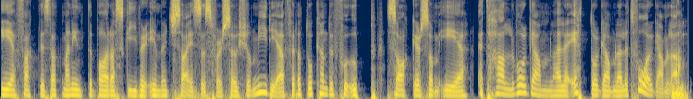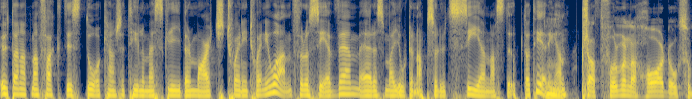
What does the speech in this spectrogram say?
är faktiskt att man inte bara skriver image sizes för social media, för att då kan du få upp saker som är ett halvår gamla, eller ett år gamla, eller två år gamla, Mm. utan att man faktiskt då kanske till och med skriver March 2021 för att se vem är det som har gjort den absolut senaste uppdateringen. Mm. Plattformarna har det också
